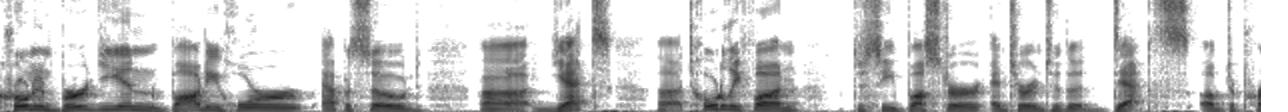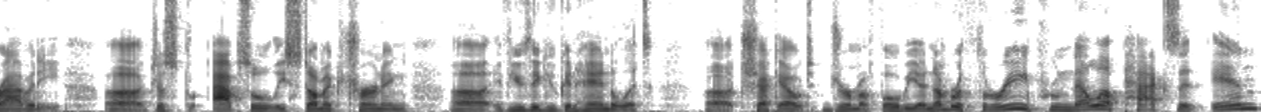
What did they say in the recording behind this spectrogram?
Cronenbergian body horror episode uh, yet. Uh, totally fun to see Buster enter into the depths of depravity. Uh, just absolutely stomach churning. Uh, if you think you can handle it, uh, check out Germophobia. Number three, Prunella packs it in.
